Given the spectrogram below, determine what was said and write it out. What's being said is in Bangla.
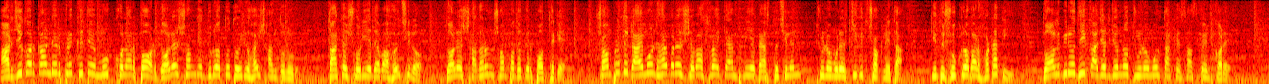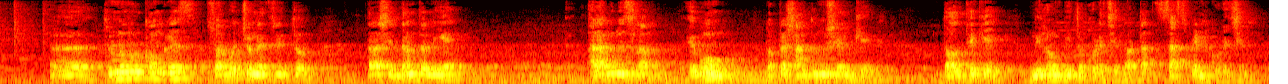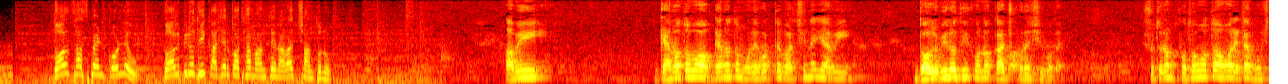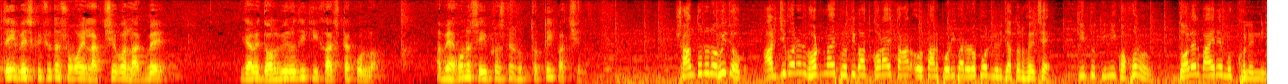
আরজিকর কাণ্ডের প্রেক্ষিতে মুখ খোলার পর দলের সঙ্গে দূরত্ব তৈরি হয় শান্তনুর। তাকে সরিয়ে দেওয়া হয়েছিল দলের সাধারণ সম্পাদকের পদ থেকে। সম্প্রতি ডায়মন্ড হারবারের সেবাশ্রয় ক্যাম্প নিয়ে ব্যস্ত ছিলেন তৃণমূলের চিকিৎসক নেতা। কিন্তু শুক্রবার হঠাৎই দলবিরোধী কাজের জন্য তৃণমূল তাকে সাসপেন্ড করে। তৃণমূল কংগ্রেস সর্বোচ্চ নেতৃত্ব, তারা সিদ্ধান্ত নিয়ে আরাবুল ইসলাম এবং ডক্টর শান্তনু সেনকে দল থেকে নিলম্বিত করেছেন অর্থাৎ সাসপেন্ড করেছেন। দল সাসপেন্ড করলেও দলবিরোধী কাজের কথা মানতে নারাজ শান্তনু। আমি জ্ঞানতম অজ্ঞানত মনে করতে পারছি না যে আমি দলবিরোধী কোনো কাজ করেছি বলে। সুতরাং প্রথমত আমার এটা বুঝতেই বেশ কিছুটা সময় লাগছে বা লাগবে যে আমি দলবিরোধী কি কাজটা করলাম। আমি এখনও সেই প্রশ্নের উত্তরটাই পাচ্ছি না। শান্তনুর অভিযোগ আরজিকরের ঘটনায় প্রতিবাদ করায় তার ও তার পরিবারের ওপর নির্যাতন হয়েছে। কিন্তু তিনি কখনো দলের বাইরে মুখ খোলেননি।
